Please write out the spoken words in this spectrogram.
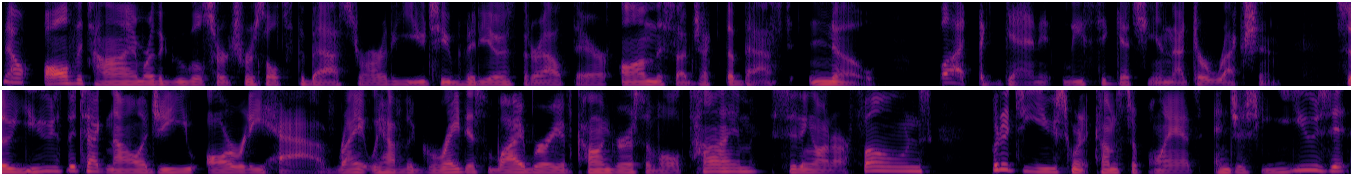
Now, all the time are the Google search results the best or are the YouTube videos that are out there on the subject the best? No. But again, at least it gets you in that direction. So use the technology you already have, right? We have the greatest Library of Congress of all time sitting on our phones. Put it to use when it comes to plants and just use it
